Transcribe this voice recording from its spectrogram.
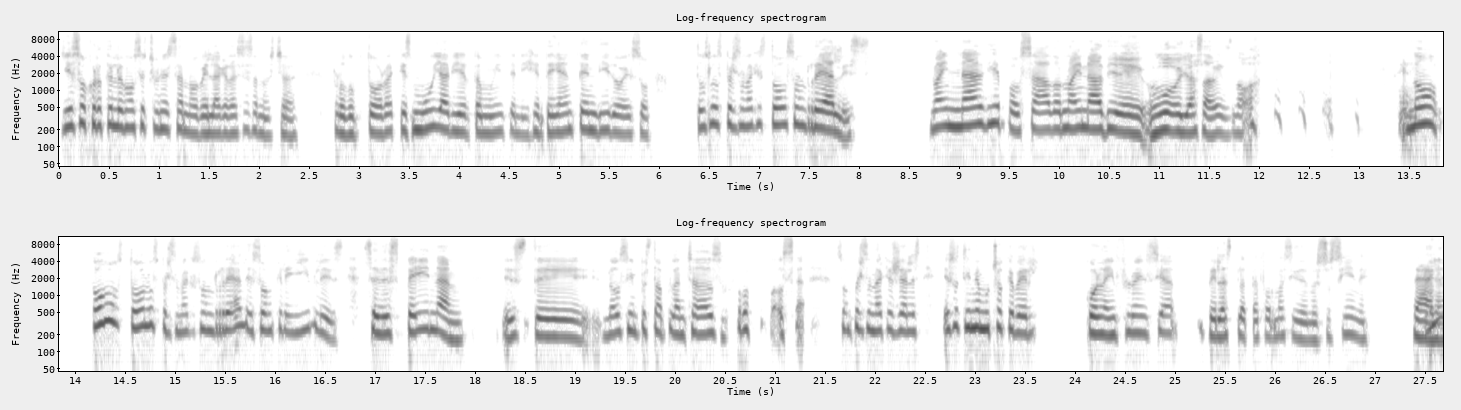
Y eso creo que lo hemos hecho en esta novela gracias a nuestra productora, que es muy abierta, muy inteligente y ha entendido eso. Entonces, los personajes todos son reales. No hay nadie posado, no hay nadie, oh, ya sabes, ¿no? No, todos, todos los personajes son reales, son creíbles, se despeinan, este, no siempre está planchada su ropa, o sea, son personajes reales. Eso tiene mucho que ver con la influencia de las plataformas y de nuestro cine. Claro.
